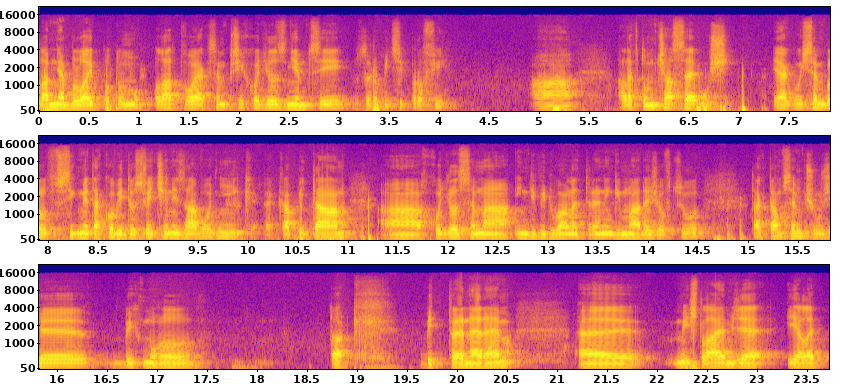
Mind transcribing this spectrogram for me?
dla mě bylo i potom latvo, jak jsem přichodil z Němci, zrobit si profi. A, ale v tom čase už, jak už jsem byl v Sigmě takový dosvědčený závodník, kapitán a chodil jsem na individuální tréninky mládežovců, tak tam jsem čul, že bych mohl tak být trenérem. E, Myślałem, že je lep,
